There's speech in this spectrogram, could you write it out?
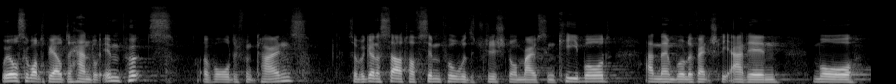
We also want to be able to handle inputs of all different kinds. So we're going to start off simple with the traditional mouse and keyboard, and then we'll eventually add in more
